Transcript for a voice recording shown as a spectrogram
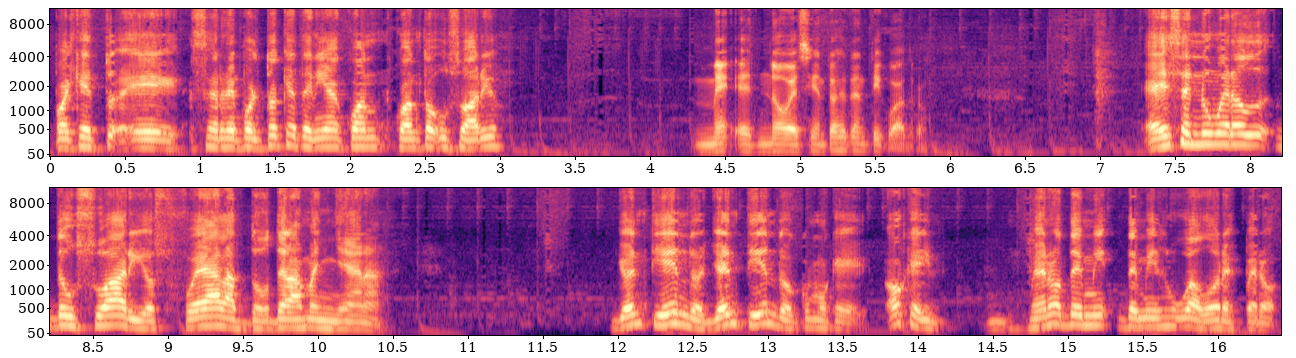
Porque eh, se reportó que tenía cuán- cuántos usuarios. Me- eh, 974. Ese número de usuarios fue a las 2 de la mañana. Yo entiendo, yo entiendo, como que, ok, menos de, mi- de mil jugadores, pero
